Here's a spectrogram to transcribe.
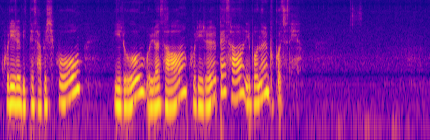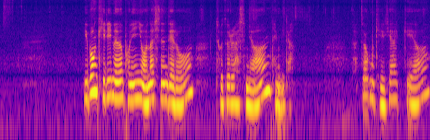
고리를 밑에 잡으시고 위로 올려서 고리를 빼서 리본을 묶어주세요. 리본 길이는 본인이 원하시는 대로 조절을 하시면 됩니다. 자, 조금 길게 할게요.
